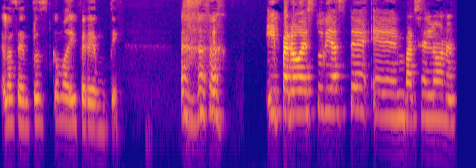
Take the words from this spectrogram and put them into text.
el acento es como diferente. y pero estudiaste en Barcelona.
